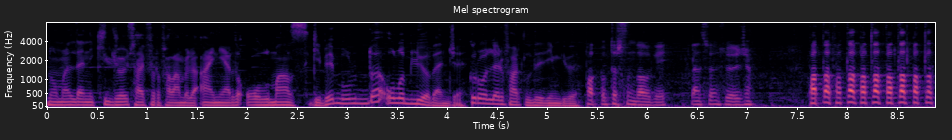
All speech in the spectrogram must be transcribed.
Normalde hani Killjoy Cypher falan böyle aynı yerde olmaz gibi. Burada olabiliyor bence. Rolleri farklı dediğim gibi. Patlatırsın dalgayı. Ben sana söyleyeceğim. Patlat patlat patlat patlat patlat.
